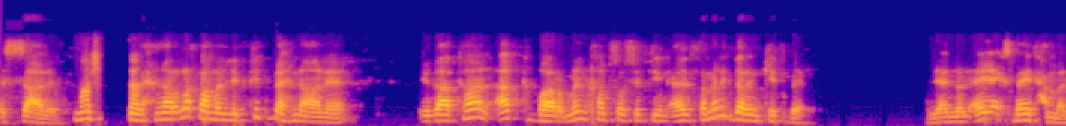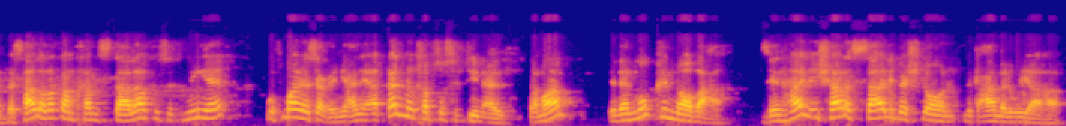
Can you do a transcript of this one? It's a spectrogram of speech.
السالب. ما شفت إحنا الرقم اللي بكتبه هنا إذا كان أكبر من 65000 فما نقدر نكتبه لأنه ال AX ما يتحمل. بس هذا رقم 5678 يعني أقل من 65000 تمام؟ إذا ممكن نوضعه. زين هاي الإشارة السالبة شلون نتعامل وياها؟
